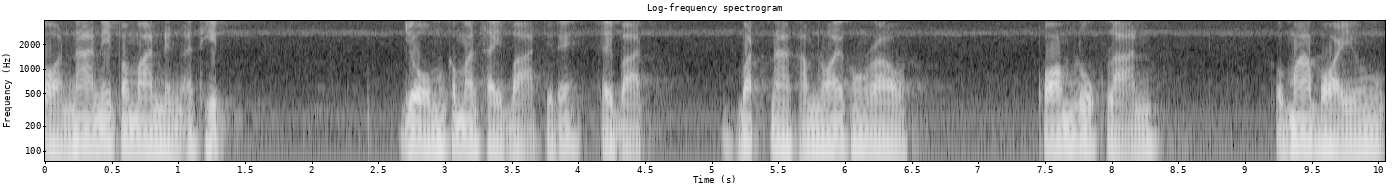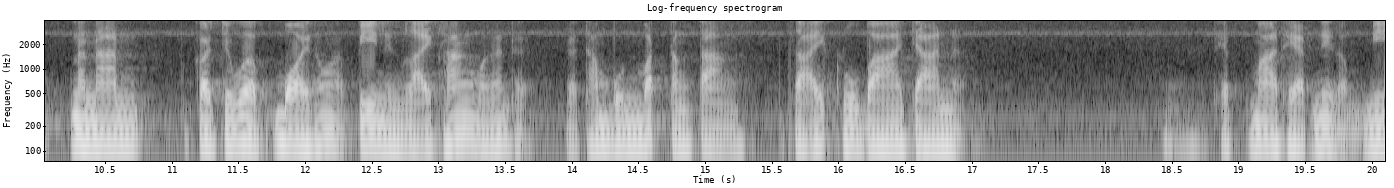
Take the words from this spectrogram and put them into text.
ก่อนหน้านี้ประมาณหนึ่งอาทิตย์ โยมก็มาใส่บาตรอยู่เด้ใส่บาตรวัดนาคำน้อยของเรา พร้อมลูกหลาน ก็มาบ่อยนานๆ ก็จะว่าบ่อยเนาะปีหนึ่งหลายครั้งเหมือนกันเถอะก็ทำบุญวัดต่าง ๆ สายครูบาอาจารย์น่ะแถบมาแถบนี่ก็มี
